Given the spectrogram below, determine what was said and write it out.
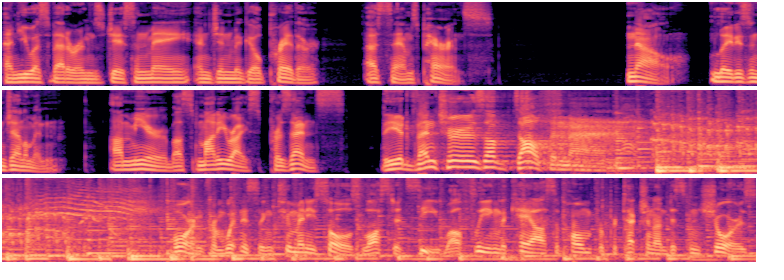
and U.S. veterans Jason May and Jin McGill Prather as Sam's parents. Now, ladies and gentlemen, Amir Basmati Rice presents The Adventures of Dolphin Man. Born from witnessing too many souls lost at sea while fleeing the chaos of home for protection on distant shores,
